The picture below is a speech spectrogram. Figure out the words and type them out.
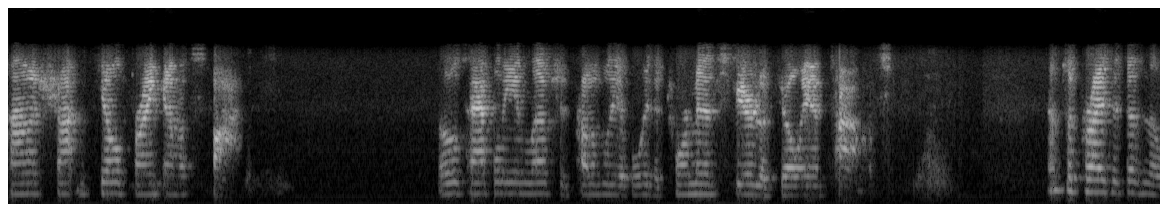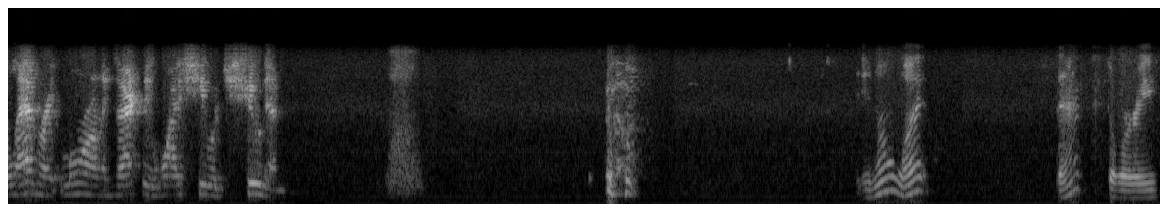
Thomas shot and killed Frank on the spot. Those happily in love should probably avoid the tormented spirit of Joanne Thomas. I'm surprised it doesn't elaborate more on exactly why she would shoot him. you know what? That story.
